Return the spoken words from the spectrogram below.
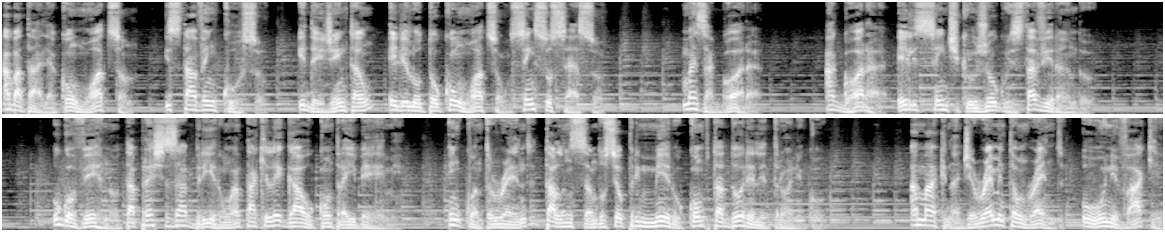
A batalha com Watson estava em curso e desde então, ele lutou com Watson sem sucesso. Mas agora, agora ele sente que o jogo está virando. O governo está prestes a abrir um ataque legal contra a IBM, enquanto Rand está lançando seu primeiro computador eletrônico. A máquina de Remington Rand, o Univac,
